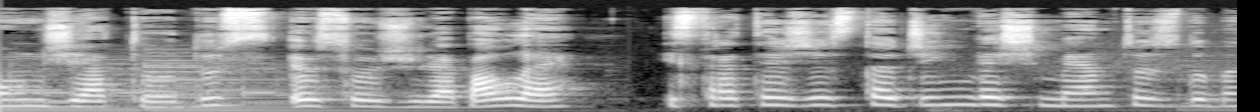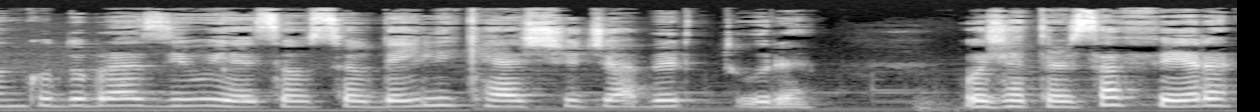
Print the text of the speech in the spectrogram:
Bom dia a todos, eu sou Julia Baulé, estrategista de investimentos do Banco do Brasil e esse é o seu Daily Cash de abertura. Hoje é terça-feira,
